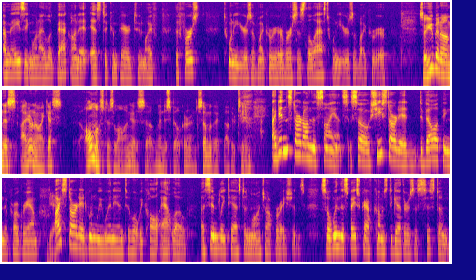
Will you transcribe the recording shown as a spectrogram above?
amazing when I look back on it as to compared to my the first 20 years of my career versus the last 20 years of my career. So you've been on this, I don't know, I guess almost as long as uh, Linda Spilker and some of the other team. I didn't start on the science. So she started developing the program. Yeah. I started when we went into what we call ATLO, assembly, test, and launch operations. So when the spacecraft comes together as a system,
